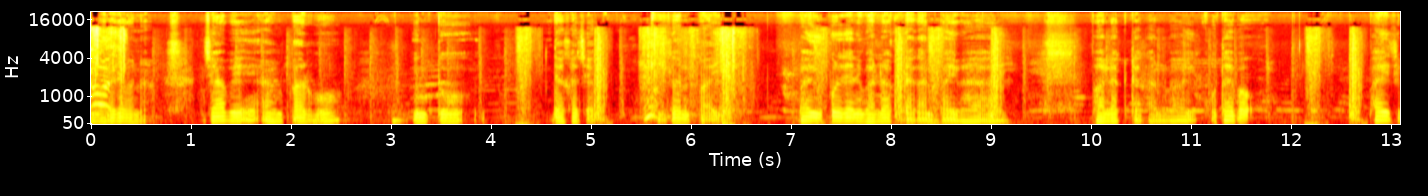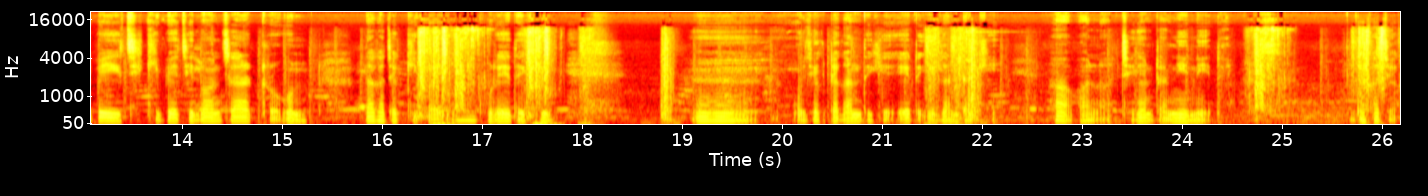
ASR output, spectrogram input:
মারা যাবে না। যাবে আমি পারব। কিন্তু দেখা যাক কি গান পাই। ভাই, উপরে জানি ভালো একটা গান পাই ভাই, ভালো একটা গান ভাই। কোথায় পাও ভাই যে পেয়ে গেছি কি পেয়েছি? লঞ্চার ড্রোন দেখা যাক কী পাই, ঘুরে দেখি। ওই যে একটা গান দেখি, এটা কি গানটা কি? হ্যাঁ ভালো আছে গানটা নিয়ে নিয়ে এটা দেখা যাক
